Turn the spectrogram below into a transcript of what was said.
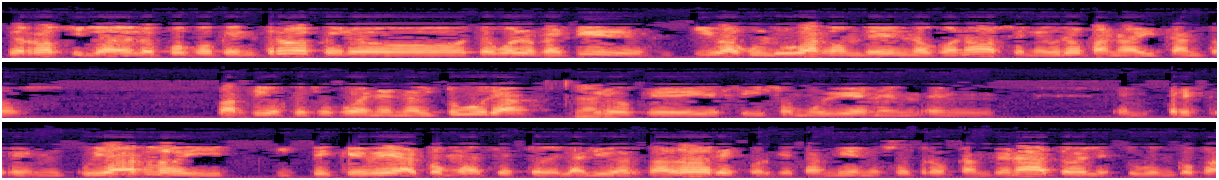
de Rossi lo, lo poco que entró, pero te vuelvo a repetir, iba a algún lugar donde él no conoce. En Europa no hay tantos partidos que se jueguen en altura. Creo que se hizo muy bien en, en, cuidarlo y, y de que vea cómo es esto de la Libertadores, porque también es otro campeonato. Él estuvo en Copa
